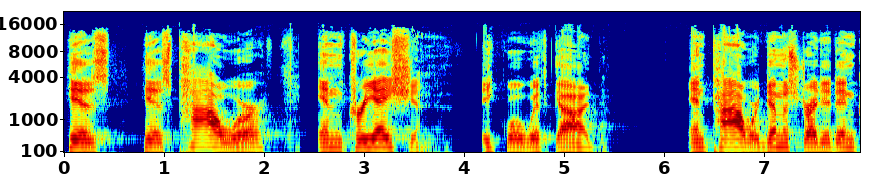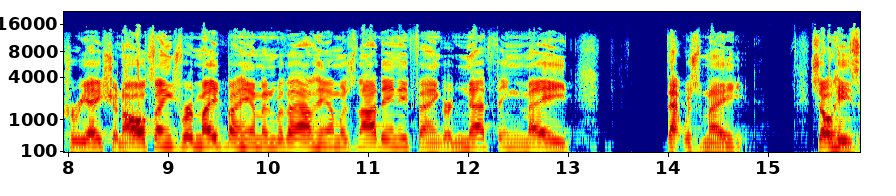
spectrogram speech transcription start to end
his, his power in creation, equal with God. In power, demonstrated in creation. All things were made by him, and without him was not anything or nothing made that was made. So he's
